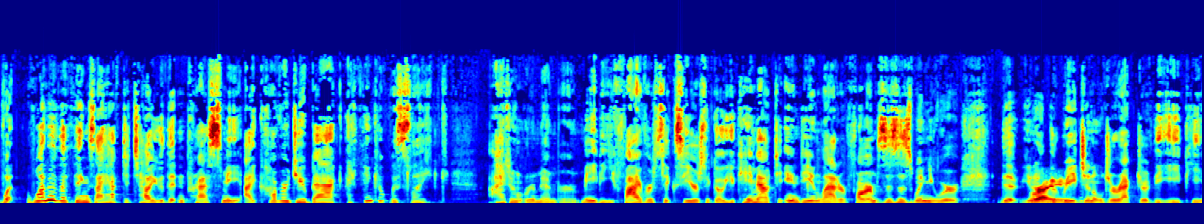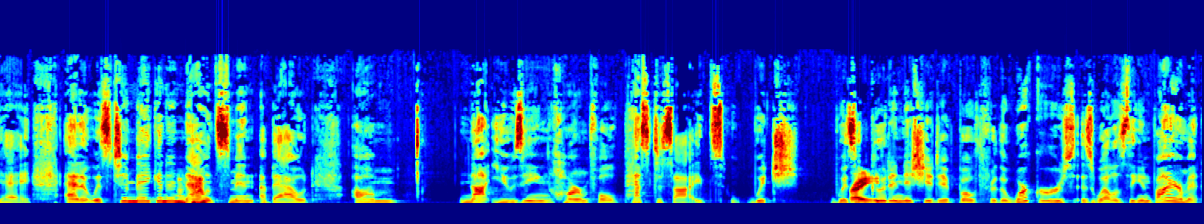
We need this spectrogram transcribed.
What one of the things I have to tell you that impressed me, I covered you back, I think it was like I don't remember, maybe five or six years ago, you came out to Indian Ladder Farms. This is when you were the, you know, right. the regional director of the EPA. And it was to make an mm-hmm. announcement about, um, not using harmful pesticides, which was right. a good initiative both for the workers as well as the environment.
